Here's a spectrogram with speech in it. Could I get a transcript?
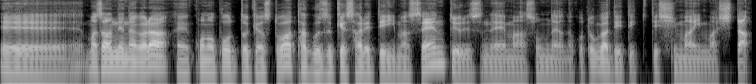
えー、まあ、残念ながら、えー、このポッドキャストはタグ付けされていませんというですね、まあそんなようなことが出てきてしまいました。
